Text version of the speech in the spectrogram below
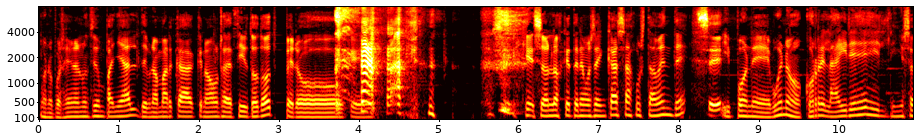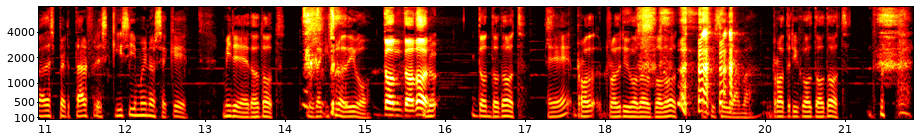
Bueno, pues hay un anuncio de un pañal de una marca que no vamos a decir Dodot, pero que, que son los que tenemos en casa justamente. Sí. Y pone, bueno, corre el aire y el niño se va a despertar fresquísimo y no sé qué. Mire, Dodot, desde aquí se lo digo. Don Dodot. Don Dodot, ¿eh? Ro- Rodrigo Do- Dodot, así se llama. Rodrigo Dodot.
